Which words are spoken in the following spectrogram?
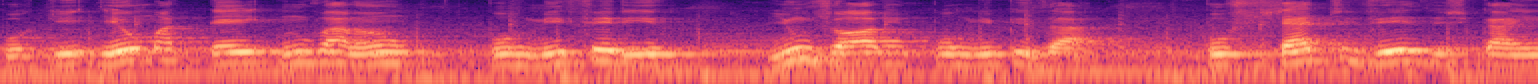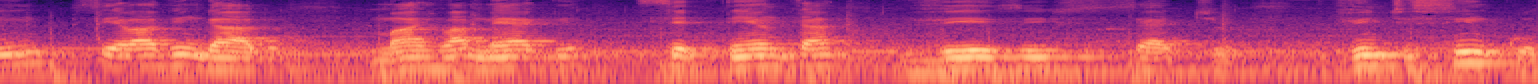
porque eu matei um varão por me ferir e um jovem por me pisar. Por sete vezes Caim será vingado, mas Lameque setenta vezes sete. 25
